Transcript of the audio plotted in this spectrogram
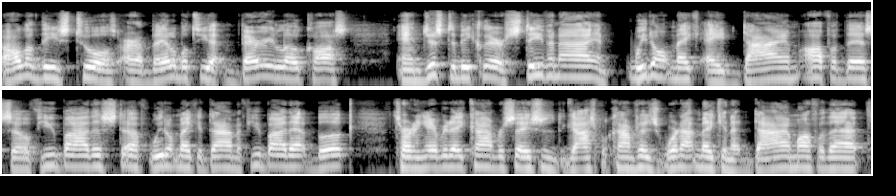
All of these tools are available to you at very low cost. And just to be clear, Steve and I, and we don't make a dime off of this. So if you buy this stuff, we don't make a dime. If you buy that book, Turning Everyday Conversations into Gospel Conversations, we're not making a dime off of that.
